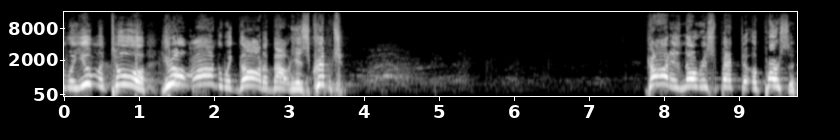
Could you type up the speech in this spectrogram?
See, when you mature, you don't argue with God about His scripture. God is no respecter of a person.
